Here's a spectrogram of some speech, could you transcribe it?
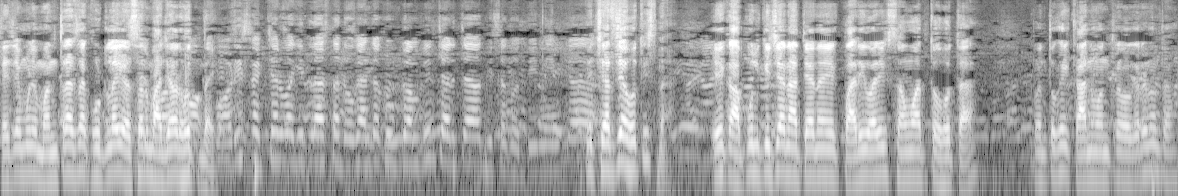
त्याच्यामुळे मंत्राचा कुठलाही असर माझ्यावर होत नाही. बॉडी स्ट्रक्चर बघितलं असता दोघांचा खूप गंभीर चर्चा दिसत होती. नेमकं ते चर्चा होतीच ना. एक आपुलकीच्या नात्यानं एक पारिवारिक संवाद तो होता पण तो काही कानमंत्र वगैरे नव्हता.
